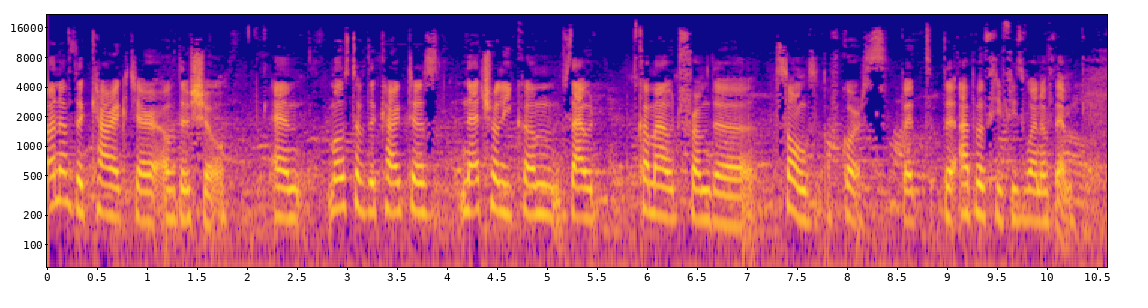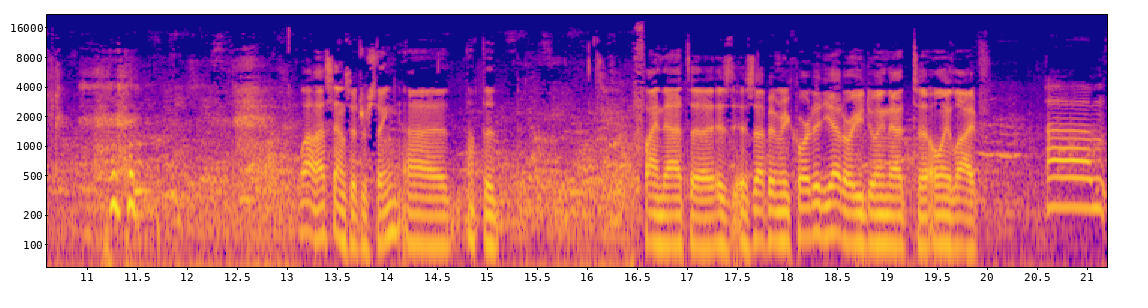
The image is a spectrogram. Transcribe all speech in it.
one of the character of the show. and most of the characters naturally comes out come out from the songs, of course. But the apple thief is one of them. wow, that sounds interesting. Uh, I'll have to find that. Uh, is, has that been recorded yet, or are you doing that uh, only live? Um,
